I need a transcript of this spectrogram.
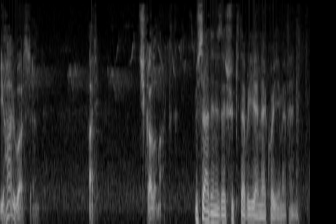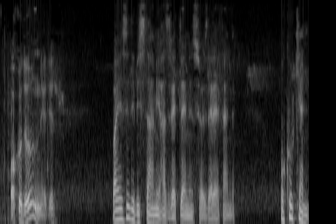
Bir hal var sende. Hadi çıkalım artık. Müsaadenizle şu kitabı yerine koyayım efendim. Okuduğun nedir? Bayezid-i Bistami Hazretlerinin sözleri efendim. Okurken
